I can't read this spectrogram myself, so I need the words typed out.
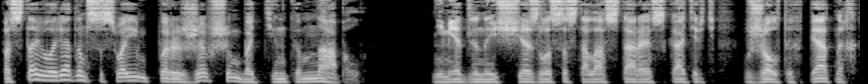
поставил рядом со своим порыжевшим ботинком на пол. Немедленно исчезла со стола старая скатерть в желтых пятнах,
